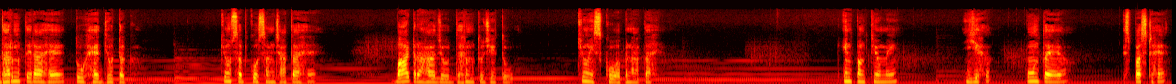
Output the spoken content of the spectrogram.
धर्म तेरा है, तू है द्योतक। क्यों सबको समझाता है? बांट रहा जो धर्म तुझे तो क्यों इसको अपनाता है? इन पंक्तियों में यह पूर्णतया स्पष्ट है।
